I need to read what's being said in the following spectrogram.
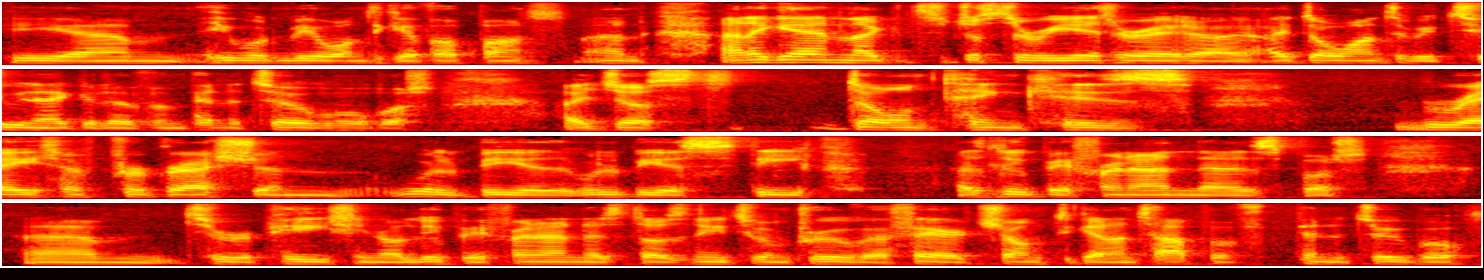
he um he wouldn't be one to give up on. And and again, like just to reiterate, I, I don't want to be too negative on Pinatubo, but I just don't think his rate of progression will be will be as steep as Lope Y Fernandez. But um, to repeat, you know, Lope Y Fernandez does need to improve a fair chunk to get on top of Pinatubo.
